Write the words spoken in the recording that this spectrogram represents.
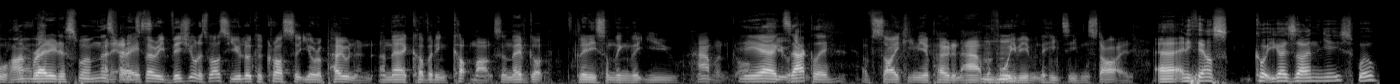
ooh, I'm ready to swim this and, it- and race. it's very visual as well. So you look across at your opponent, and they're covered in cup marks, and they've got clearly something that you haven't got. yeah, exactly. Of psyching the opponent out before Mhm. you've even the heat's even started. uh, anything else caught you guys' eye in the news? Will?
